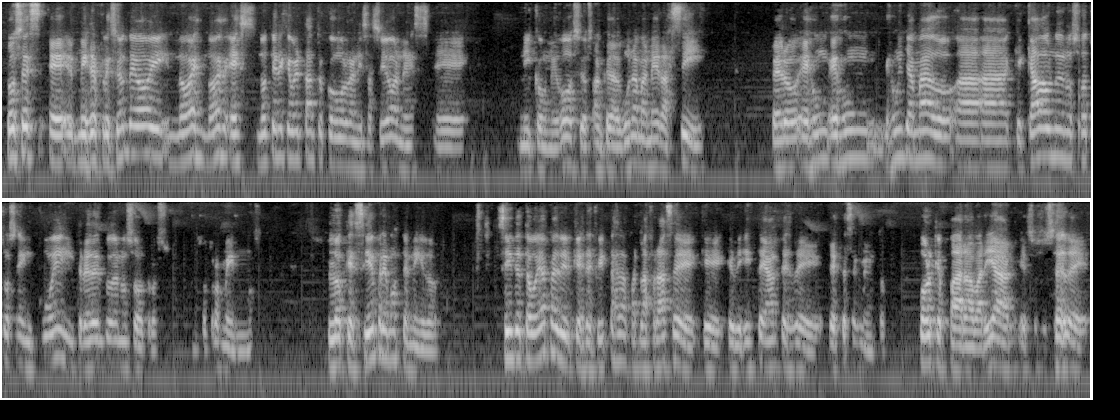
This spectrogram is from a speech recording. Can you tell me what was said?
Entonces, eh, mi reflexión de hoy no, es, no, es, no tiene que ver tanto con organizaciones eh, ni con negocios, aunque de alguna manera sí, pero es un, es un, es un llamado a, a que cada uno de nosotros encuentre dentro de nosotros, nosotros mismos, lo que siempre hemos tenido. Sí, te, voy a pedir que repitas la, frase que, dijiste antes de, este segmento, porque para variar, eso sucede,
